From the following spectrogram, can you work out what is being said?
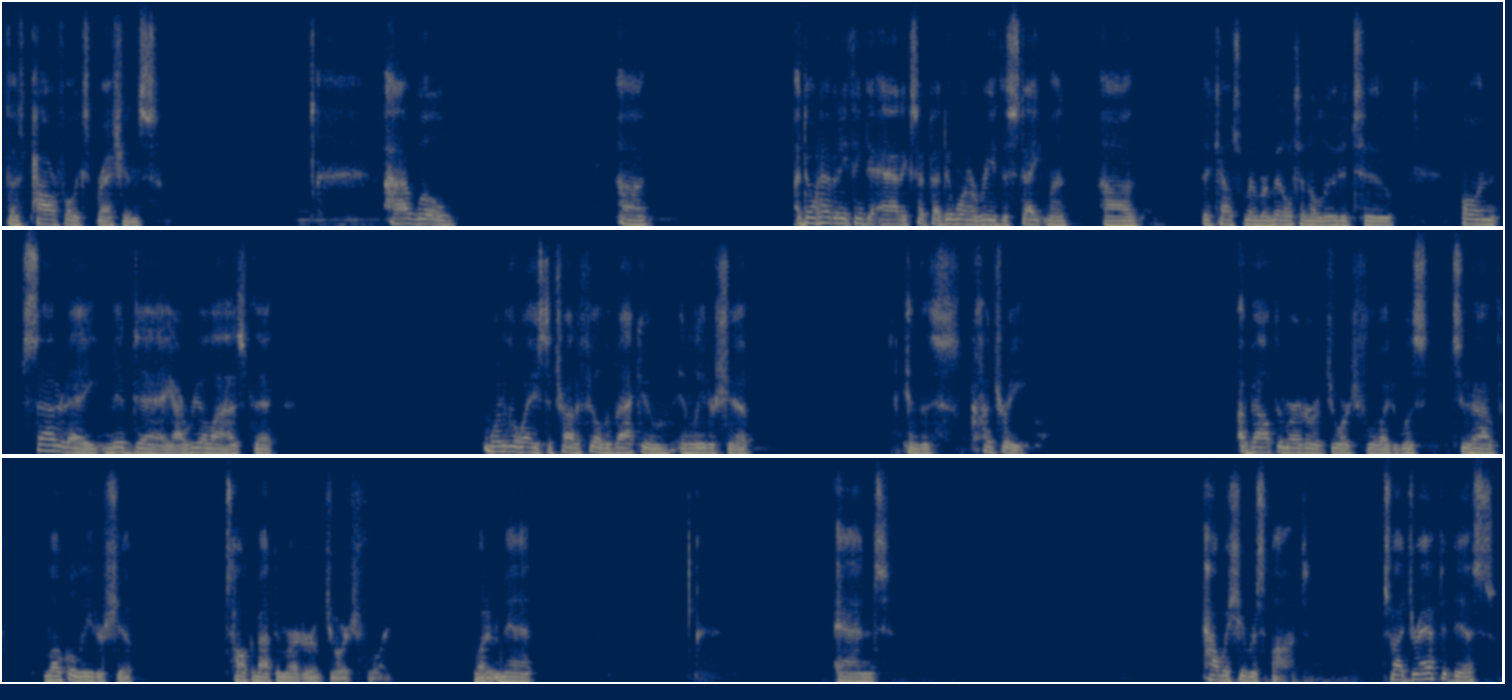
those powerful expressions. I will, uh, I don't have anything to add, except I do want to read the statement uh, that Councilmember Middleton alluded to. On Saturday midday, I realized that one of the ways to try to fill the vacuum in leadership in this country about the murder of George Floyd was to have local leadership talk about the murder of George Floyd, what it meant, and how we she respond. So I drafted this,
